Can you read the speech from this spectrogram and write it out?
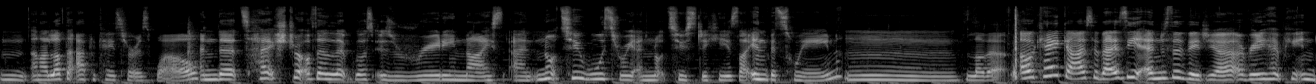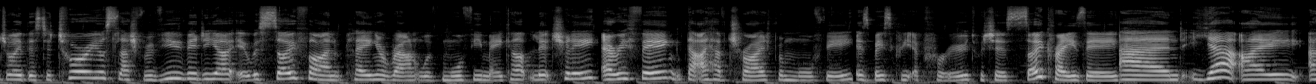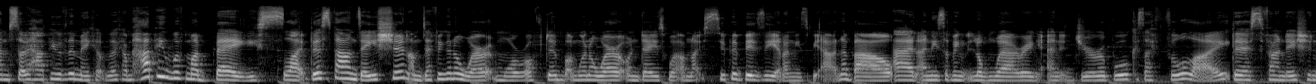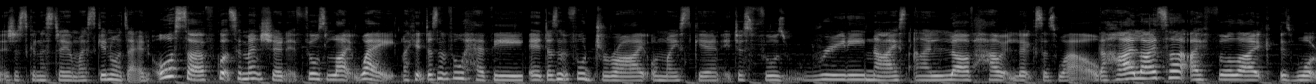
Mm, and I love the applicator as well. And the texture of the lip gloss is really nice and not too watery and not too sticky. It's like in between. Mmm, love it. Okay guys, so that is the end of the video. I really hope you enjoyed this tutorial slash review video. It was so fun playing around with Morphe makeup. Literally everything that I have tried from Morphe is basically approved, which is so crazy. And yeah, I am so happy with the makeup look. I'm happy with my base. Like this foundation foundation, I'm definitely gonna wear it more often, but I'm gonna wear it on days where I'm like super busy and I need to be out and about and I need something long wearing and durable because I feel like this foundation is just gonna stay on my skin all day. And also, I forgot to mention, it feels lightweight. Like it doesn't feel heavy, it doesn't feel dry on my skin. It just feels really nice and I love how it looks as well. The highlighter, I feel like is what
